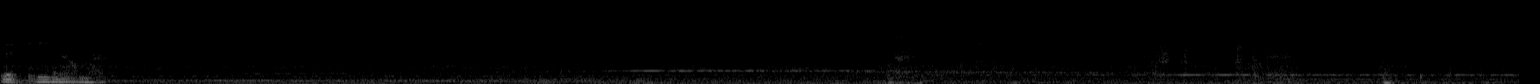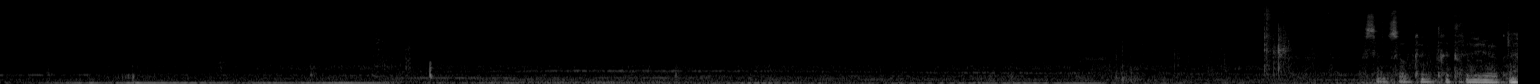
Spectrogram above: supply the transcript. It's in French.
C'est énorme. Ça me semble quand même très très vieux quoi.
